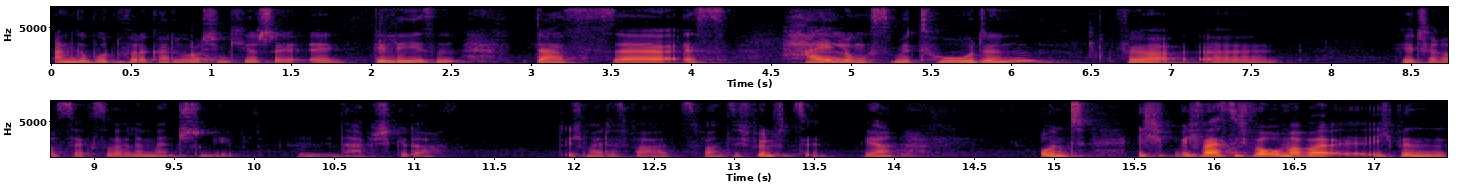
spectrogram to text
angeboten von der katholischen Kirche, äh, gelesen, dass äh, es Heilungsmethoden für äh, heterosexuelle Menschen gibt. Mhm. Da habe ich gedacht, ich meine, das war 2015, ja. Und ich, ich weiß nicht warum, aber ich bin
